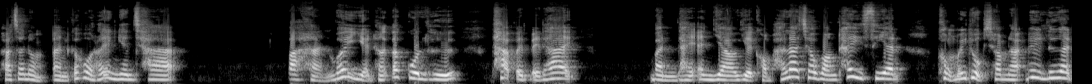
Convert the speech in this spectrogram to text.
พระสนมอันก็หัวเราะอย่างเย็นชา ประหารเว่ยเหยียนทั้งตระกูลหรือ ถ้าเป็นไปได้ บันไดอันยาวเหยียดของพระราชวังไทเซียน คงไม่ถูกชำระด้วยเลือด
